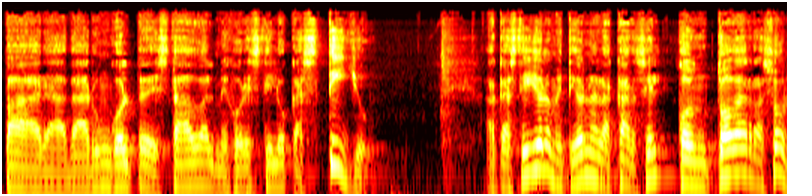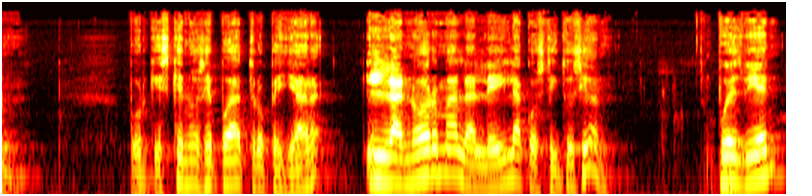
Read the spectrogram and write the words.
para dar un golpe de Estado al mejor estilo Castillo. A Castillo lo metieron a la cárcel con toda razón, porque es que no se puede atropellar la norma, la ley, la constitución. Pues bien,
